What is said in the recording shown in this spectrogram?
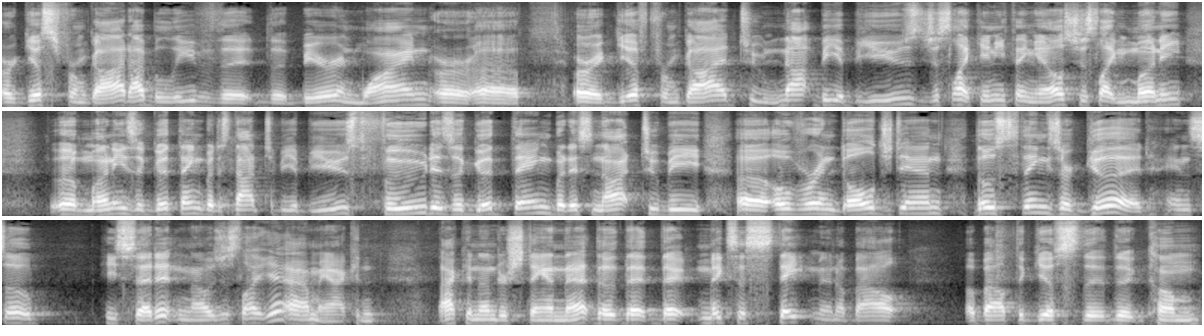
are gifts from God. I believe that the beer and wine are, uh, are a gift from God to not be abused, just like anything else, just like money uh, money is a good thing, but it's not to be abused. Food is a good thing, but it's not to be uh, overindulged in. Those things are good. And so he said it, and I was just like, yeah, I mean, I can, I can understand that. That, that, that makes a statement about, about the gifts that, that come,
